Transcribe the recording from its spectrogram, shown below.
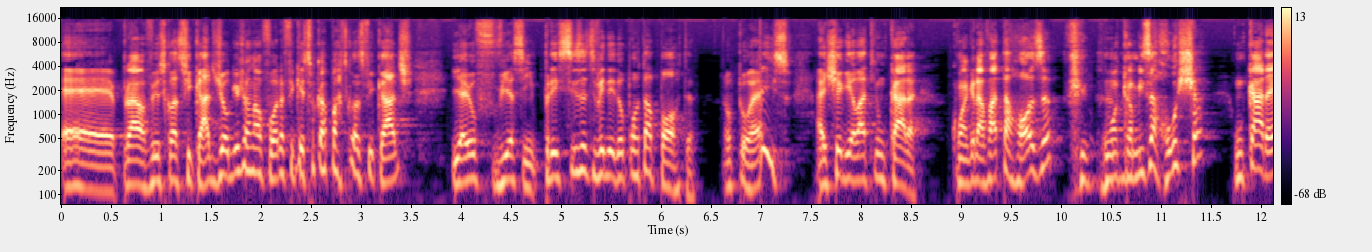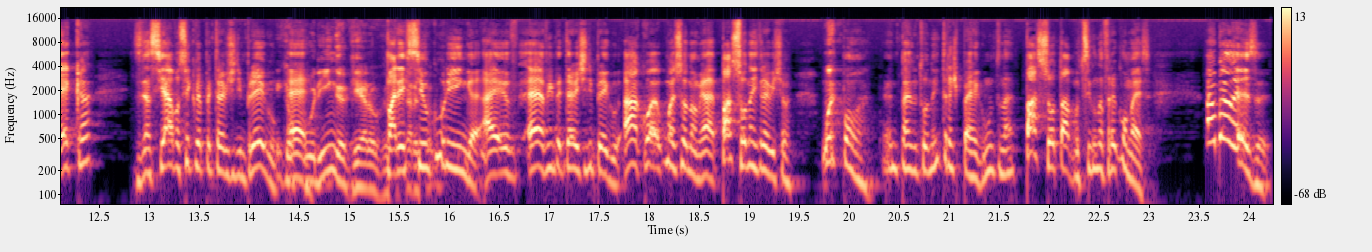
é, pra ver os classificados. Joguei o jornal fora, fiquei só com a parte dos classificados. E aí eu vi assim: precisa de vendedor porta a porta. Eu, pô, é isso. Aí cheguei lá, tinha um cara com a gravata rosa, uma camisa roxa, um careca, dizendo assim: Ah, você que vai pra entrevista de emprego? Quem que é, o Coringa que era o. Parecia o Coringa. Aí eu, é, vim pra entrevista de emprego. Ah, qual, como é o seu nome? Ah, passou na entrevista. Ué, porra, ele não perguntou nem três perguntas, né? Passou, tá, segunda-feira começa. Ah, beleza.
